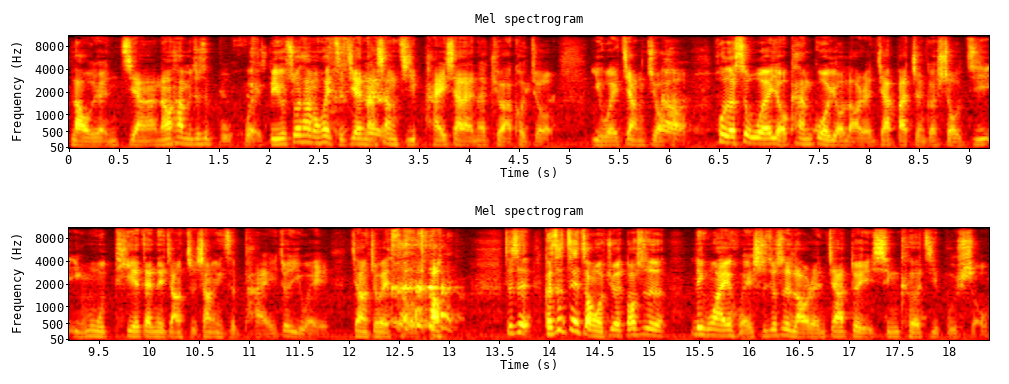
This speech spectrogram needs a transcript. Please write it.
老人家，然后他们就是不会，比如说他们会直接拿相机拍下来那个 QR code 就。以为这样就好，或者是我也有看过有老人家把整个手机荧幕贴在那张纸上一直拍，就以为这样就会扫到。就是，可是这种我觉得都是另外一回事，就是老人家对新科技不熟。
